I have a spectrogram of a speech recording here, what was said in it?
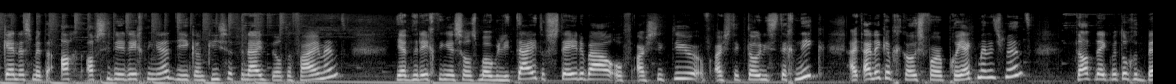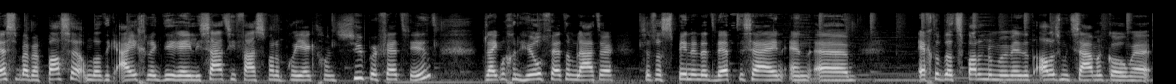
kennis met de acht afstudeerrichtingen die je kan kiezen vanuit Built Environment. Je hebt richtingen zoals mobiliteit of stedenbouw of architectuur of architectonische techniek. Uiteindelijk heb ik gekozen voor projectmanagement. Dat leek me toch het beste bij mij passen, omdat ik eigenlijk die realisatiefase van een project gewoon super vet vind. Het lijkt me gewoon heel vet om later zoals spinnen het web te zijn en uh, echt op dat spannende moment dat alles moet samenkomen,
